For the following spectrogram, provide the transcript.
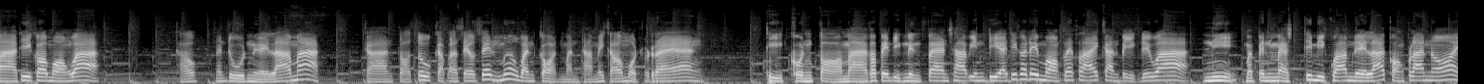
มาที่ก็มองว่า เขานั้นดูเหนื่อยล้ามาก การต่อสู้กับอาเซลเซนเมื่อวันก่อนมันทำให้เขาหมดแรง ที่คนต่อมาก็เป็นอีกหนึ่งแฟนชาวอินเดียที่ก็ได้มองคล้ายๆ กันไปอีกด้วยว่า นี่มันเป็นแมชที่มีความเหนื่อยล้าของปลาน้อย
